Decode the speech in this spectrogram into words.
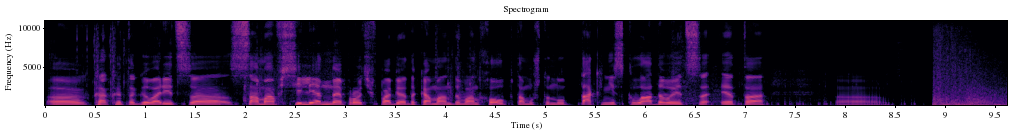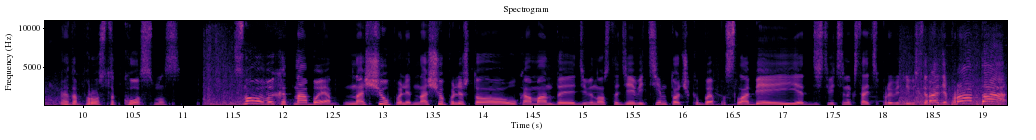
э, как это говорится, сама вселенная против победы команды Ван Холл, потому что, ну, так не складывается это... Э, это просто космос. Снова выход на Б. Нащупали. Нащупали, что у команды 99 Тим точка Б послабее. И это действительно, кстати, справедливости ради. Правда!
